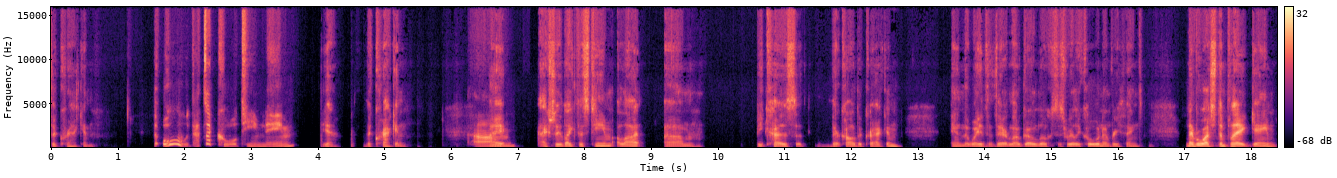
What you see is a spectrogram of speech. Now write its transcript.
the Kraken. The, ooh, that's a cool team name. Yeah, the Kraken. Um, I actually like this team a lot um, because they're called the Kraken, and the way that their logo looks is really cool and everything. Never watched them play a game,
